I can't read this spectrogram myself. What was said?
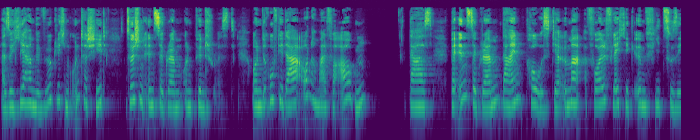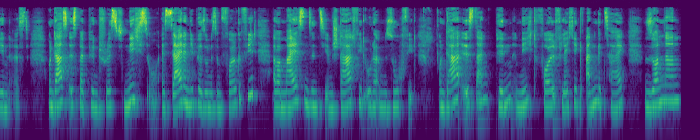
Also hier haben wir wirklich einen Unterschied zwischen Instagram und Pinterest. Und ruf dir da auch nochmal vor Augen, dass bei Instagram dein Post ja immer vollflächig im Feed zu sehen ist. Und das ist bei Pinterest nicht so. Es sei denn, die Person ist im Folgefeed, aber meistens sind sie im Startfeed oder im Suchfeed. Und da ist dein Pin nicht vollflächig angezeigt, sondern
